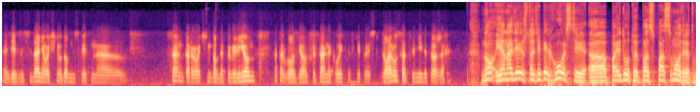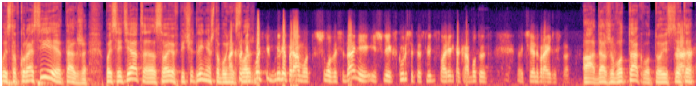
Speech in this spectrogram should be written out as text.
здесь заседание, очень удобно, действительно, центр, очень удобный павильон, который был сделан специально к выставке. То есть белорусы оценили тоже. Ну, я надеюсь, что теперь гости э, пойдут и пос посмотрят выставку России, также посетят э, свое впечатление, чтобы у а, них кстати, сложилось. гости были прям вот шло заседание и шли экскурсии, то есть люди смотрели, как работают э, члены правительства. А, даже вот так вот, то есть да. это...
